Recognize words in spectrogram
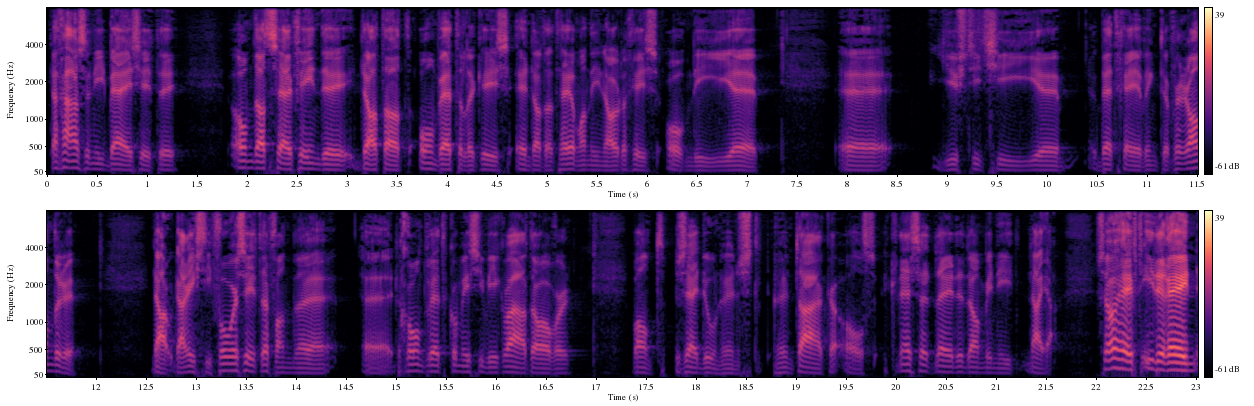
Daar gaan ze niet bij zitten omdat zij vinden dat dat onwettelijk is en dat het helemaal niet nodig is om die uh, uh, justitiewetgeving te veranderen. Nou, daar is die voorzitter van de Grondwetcommissie weer kwaad over. Want zij doen hun, hun taken als Knessetleden dan weer niet. Nou ja, zo heeft iedereen,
